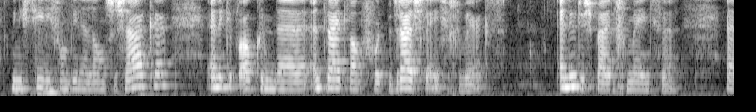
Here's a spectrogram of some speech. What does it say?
het ministerie van Binnenlandse Zaken. En ik heb ook een, uh, een tijd lang voor het bedrijfsleven gewerkt. En nu dus bij de gemeente uh,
